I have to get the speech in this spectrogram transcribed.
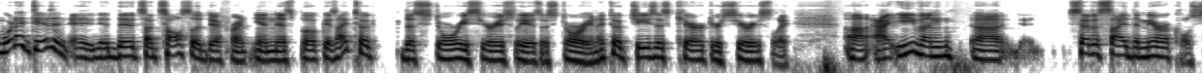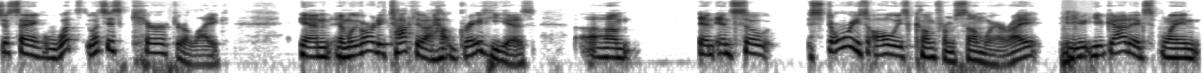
what I did, and it's, it's also different in this book, is I took the story seriously as a story, and I took Jesus' character seriously. Uh, I even uh, set aside the miracles, just saying, what's what's his character like? And and we've already talked about how great he is, um, and and so stories always come from somewhere, right? Mm-hmm. You, you got to explain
